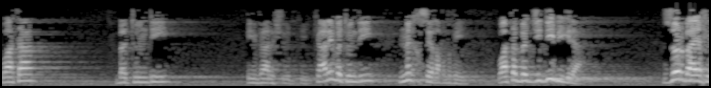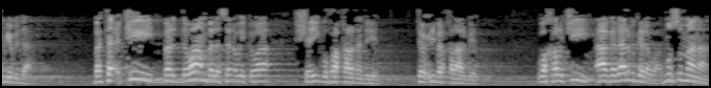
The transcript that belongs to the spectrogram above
واتا بتندي إنذار الشرك كارين بتندي نقصي رقبكي واتە بە جدی بیگرە زۆر بایەخی پێ بدا بە تەکید بەردەوام بە لەسەر ئەوەی بخوا قرار نەدرێت تەوحید بەرقرار بێت. و خەڵکی ئاگدار بکەرەوە مسلمانان.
